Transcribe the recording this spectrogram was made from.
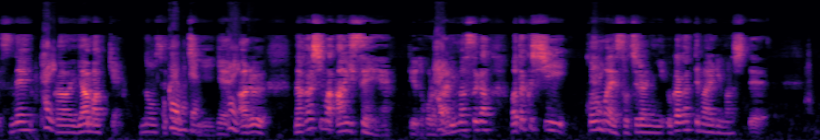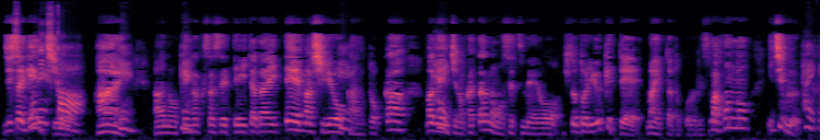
ですね、はい。岡山県の瀬戸内県。にはい。ある長島愛生園っていうところがありますが、私、この前そちらに伺ってまいりまして、実際現地を、はい、ええ。あの、ええ。見学させていただいて、まあ、資料館とか、まあ、はい。現地の方の説明を一通り受けて参ったところです。まあ、ほんの一部はい。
